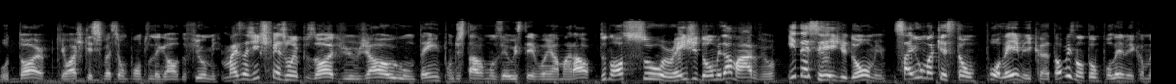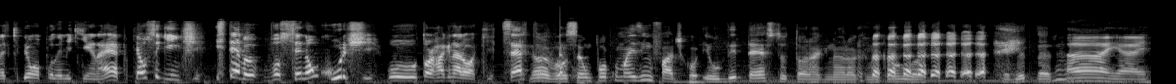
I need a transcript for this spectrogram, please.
o Thor, porque eu acho que esse vai ser um ponto legal do filme. Mas a gente fez um episódio já há algum tempo, onde estávamos eu, Estevão e Amaral, do nosso Rage Dome da Marvel. E desse Rage Dome saiu uma questão polêmica, talvez não tão polêmica, mas que deu uma polemiquinha na época, que é o seguinte: Estevão, você não curte o Thor Ragnarok, certo? Não, eu vou ser um pouco mais enfático. Eu detesto o Thor Ragnarok, não eu detesto. Ai, ai.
